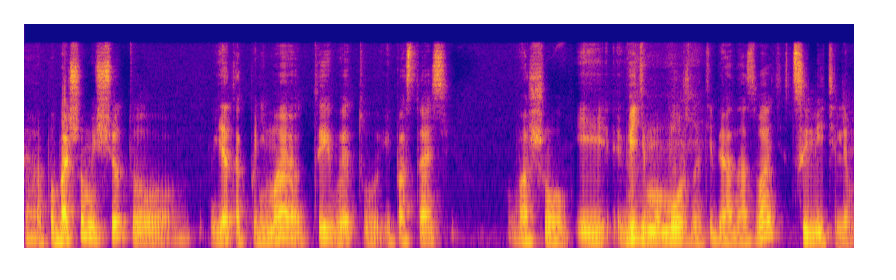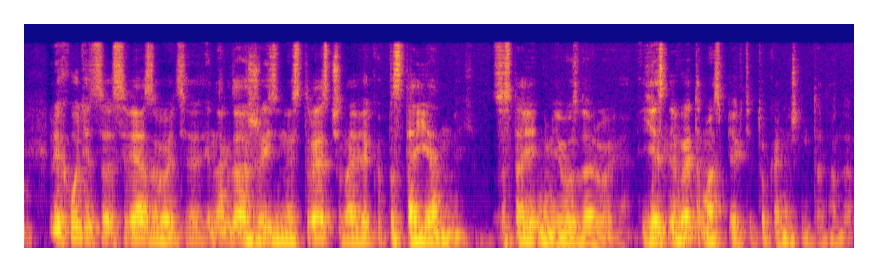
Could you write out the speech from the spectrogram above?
А, по большому счету, я так понимаю, ты в эту ипостась вошел. И, видимо, можно тебя назвать целителем. Приходится связывать э, иногда жизненный стресс человека постоянный состоянием его здоровья. Если в этом аспекте, то, конечно, тогда да.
